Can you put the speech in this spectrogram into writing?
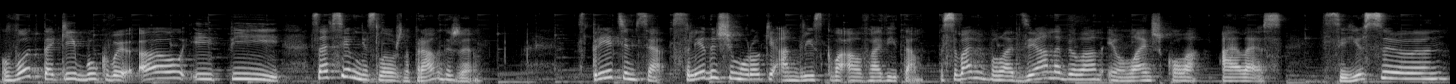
Вот такие буквы O и P. Совсем не сложно, правда же? Встретимся в следующем уроке английского алфавита. С вами была Диана Билан и онлайн-школа ILS. See you soon!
